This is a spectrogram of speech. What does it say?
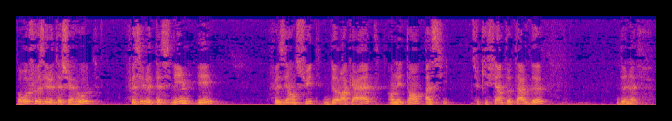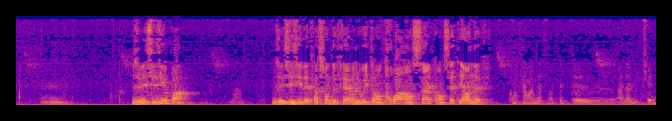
refaisait le tashahhud, faisait le taslim et faisait ensuite deux raka'at en étant assis. Ce qui fait un total de, de neuf. Vous avez saisi ou pas Vous avez saisi la façon de faire 8 en 3, en 5, en 7 et en 9 Quand on fait en 9, en fait, euh, à la huitième,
